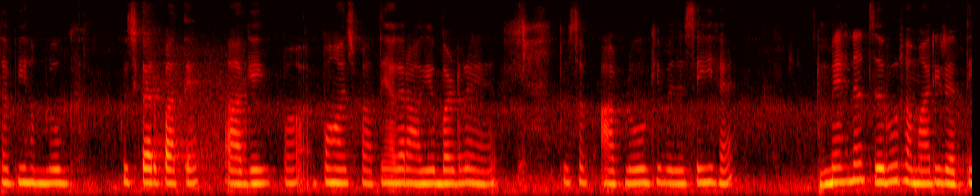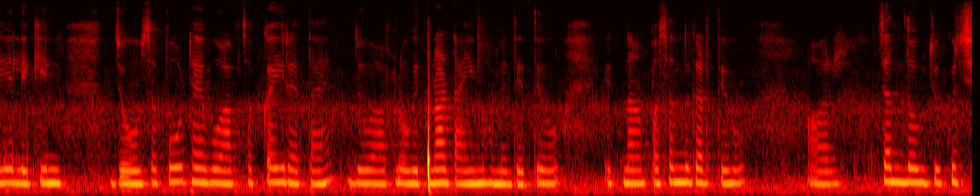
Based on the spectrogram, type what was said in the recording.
तभी हम लोग कुछ कर पाते हैं, आगे पह- पहुँच पाते हैं, अगर आगे बढ़ रहे हैं। तो सब आप लोगों की वजह से ही है। मेहनत ज़रूर हमारी रहती है, लेकिन जो सपोर्ट है वो आप सबका ही रहता है। जो आप लोग इतना टाइम हमें देते हो, इतना पसंद करते हो, और चंद लोग जो कुछ,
